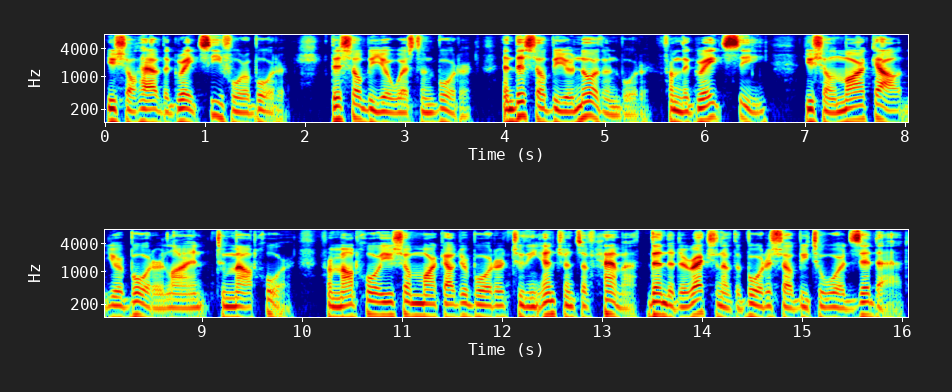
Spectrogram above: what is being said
you shall have the great sea for a border. This shall be your western border. And this shall be your northern border. From the great sea you shall mark out your border line to Mount Hor. From Mount Hor you shall mark out your border to the entrance of Hamath. Then the direction of the border shall be toward Zedad.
